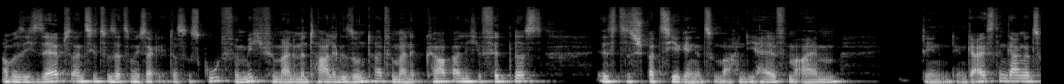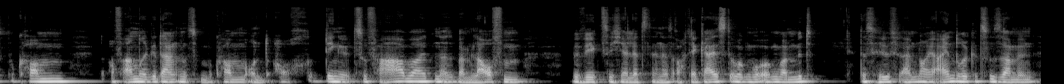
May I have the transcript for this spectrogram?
Aber sich selbst ein Ziel zu setzen, wo ich sage, das ist gut für mich, für meine mentale Gesundheit, für meine körperliche Fitness, ist es, Spaziergänge zu machen. Die helfen einem, den, den Geist in Gange zu bekommen, auf andere Gedanken zu bekommen und auch Dinge zu verarbeiten. Also beim Laufen bewegt sich ja letzten Endes auch der Geist irgendwo irgendwann mit. Das hilft einem, neue Eindrücke zu sammeln.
